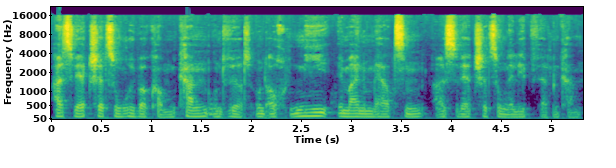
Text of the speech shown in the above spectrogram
als Wertschätzung rüberkommen kann und wird und auch nie in meinem Herzen als Wertschätzung erlebt werden kann.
